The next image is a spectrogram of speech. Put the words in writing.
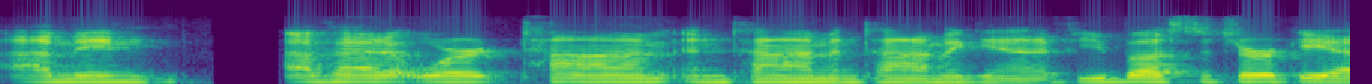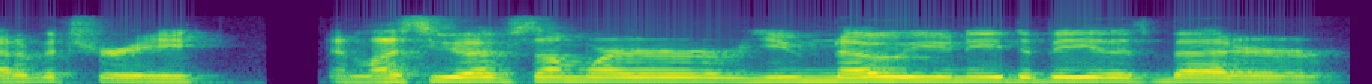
I I mean, I've had it work time and time and time again. If you bust a turkey out of a tree, unless you have somewhere you know you need to be that's better,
